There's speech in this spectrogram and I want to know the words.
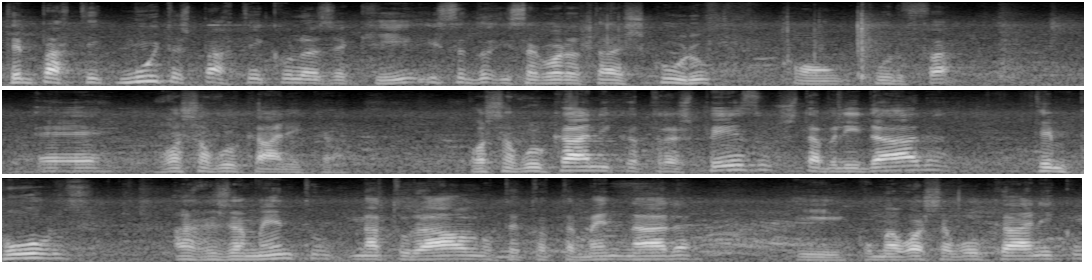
tem partic- muitas partículas aqui. Isso, isso agora está escuro com turfa. É rocha vulcânica. Rocha vulcânica traz peso, estabilidade, tem poros, arranjamento natural, não tem tratamento, nada. E como é rocha vulcânico,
